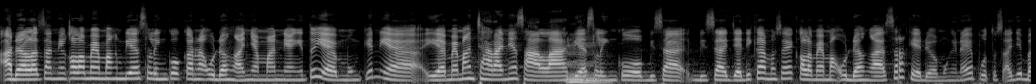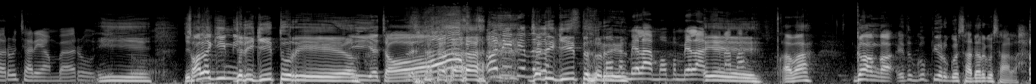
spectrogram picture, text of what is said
Ada alasannya kalau memang dia selingkuh karena udah nggak nyaman yang itu ya mungkin ya ya memang caranya salah dia Hmm. selingkuh bisa bisa jadi kan maksudnya kalau memang udah nggak serak ya diomongin aja putus aja baru cari yang baru. Gitu. Iya. Jadi- Soalnya gini. Jadi gitu real. Iya cowok. Oh, oh nih dia Jadi gitu, mau Rin. pembelaan mau pembelaan Iya, iya, kenapa? iya. Apa? Enggak enggak, itu gue pure gue sadar gue salah.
